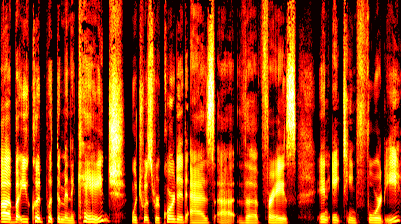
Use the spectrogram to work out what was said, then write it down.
Uh, but you could put them in a cage, which was recorded as uh, the phrase in 1840,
